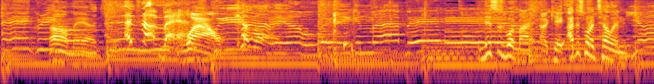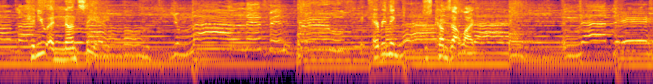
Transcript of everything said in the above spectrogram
angry Oh, man. the tin That's not bad. Wow. Come on. I awake in my bed. This is what my okay. I just want to tell him. Can you enunciate? You're my living proof. Everything just comes out like. And I dare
